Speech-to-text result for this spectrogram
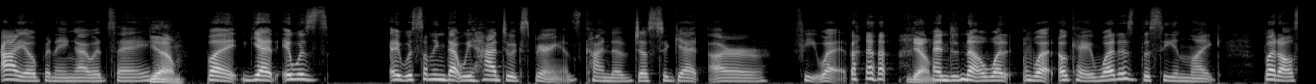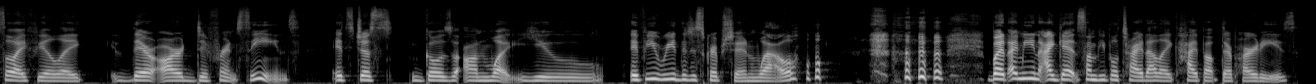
eye opening, I would say. Yeah. but yet it was it was something that we had to experience kind of just to get our feet wet. Yeah. and to know what what okay what is the scene like? But also i feel like there are different scenes. It's just goes on what you if you read the description well. But i mean i get some people try to like hype up their parties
